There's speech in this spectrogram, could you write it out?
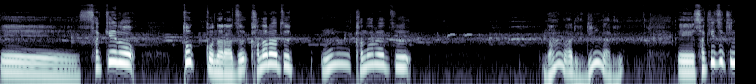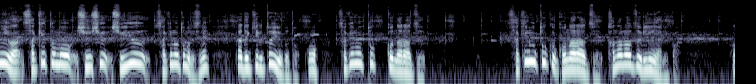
えー、酒の特攻ならず、必ず、ん？必ず、何あり？輪あり？えー、酒好きには酒とも主主主有酒の友ですね。ができるということ。お酒の特攻ならず。酒の特こならず必ず輪ありか。あ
